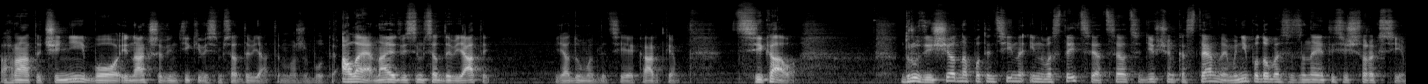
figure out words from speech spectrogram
грати чи ні, бо інакше він тільки 89-м може бути. Але навіть 89-й, я думаю, для цієї картки цікаво. Друзі, ще одна потенційна інвестиція це оця дівчинка Стенвей. Мені подобається за неї 1047.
